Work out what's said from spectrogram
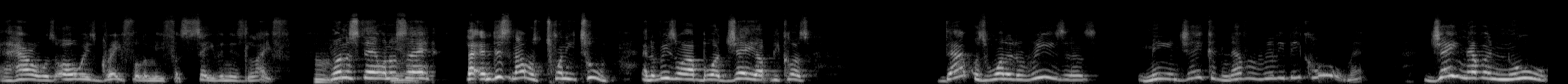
and Harold was always grateful to me for saving his life. Mm. You understand what I'm Yeah. saying? Like, and this, and I was 22, and the reason why I brought Jay up because that was one of the reasons me and Jay could never really be cool, man. Jay never knew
